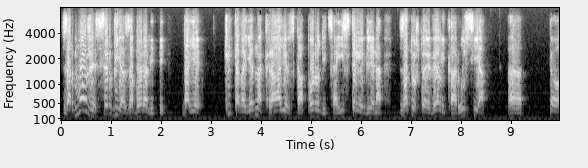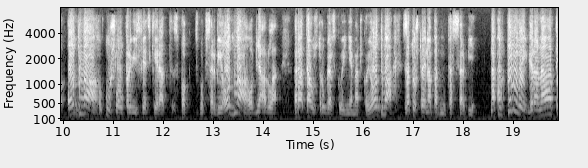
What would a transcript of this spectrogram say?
Zar može Srbija zaboraviti da je čitava jedna kraljevska porodica istrebljena zato što je velika Rusija uh, odmah ušla u prvi svjetski rat zbog, zbog Srbije, odmah objavila rat Austro-Ugarskoj i Njemačkoj, odmah zato što je napadnuta Srbije. Nakon prve granate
